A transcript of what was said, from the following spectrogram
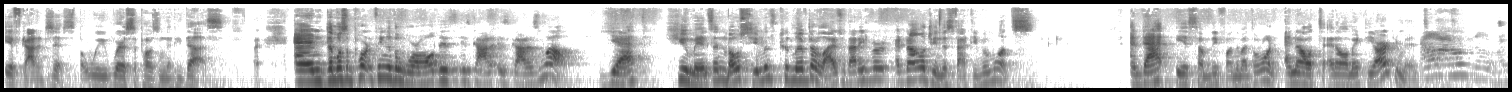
if God exists, but we, we're supposing that He does. And the most important thing in the world is, is, God, is God as well. Yet, humans, and most humans, could live their lives without even acknowledging this fact even once. And that is something fundamental wrong. And I'll, and I'll make the argument. I don't know if I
